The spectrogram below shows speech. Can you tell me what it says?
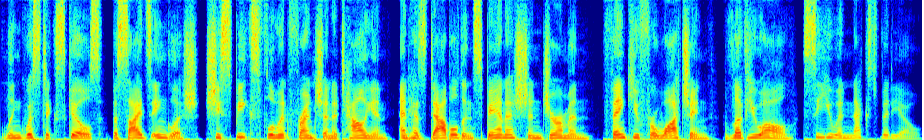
Linguistic skills. Besides English, she speaks fluent French and Italian, and has dabbled in Spanish and German. Thank you for watching. Love you all. See you in next video.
